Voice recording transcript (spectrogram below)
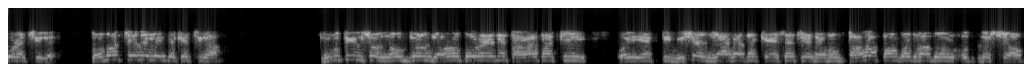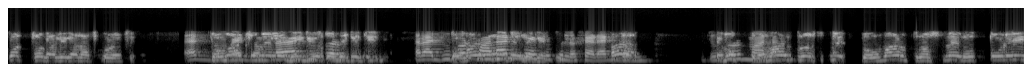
করেছিলে, তোমার চ্যানেলেই দেখেছিলাম। দু তিনশো লোকজন জড়ো করে এনে তারা নাকি ওই একটি বিশেষ জায়গা থেকে এসেছেন এবং তারা পঙ্কজ বাবুর উদ্দেশ্যে অকথ্য গালিগালাজ করেছে। তোমার চ্যানেলে ভিডিওতে দেখেছি। প্রশ্নে তোমার প্রশ্নের উত্তরেই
